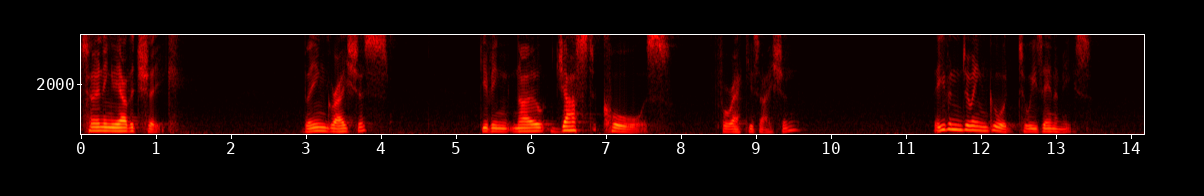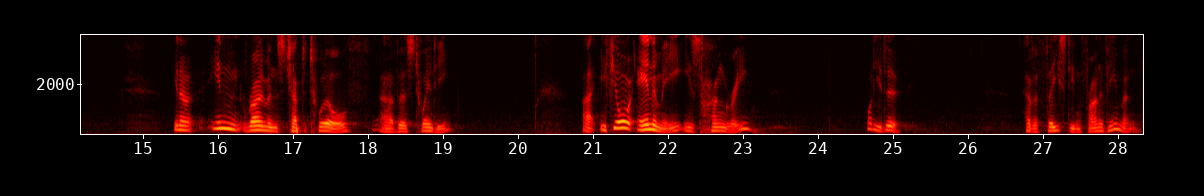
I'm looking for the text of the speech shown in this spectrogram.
turning the other cheek, being gracious, giving no just cause for accusation, even doing good to his enemies. You know, in Romans chapter 12, uh, verse 20, uh, if your enemy is hungry, what do you do? Have a feast in front of him and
